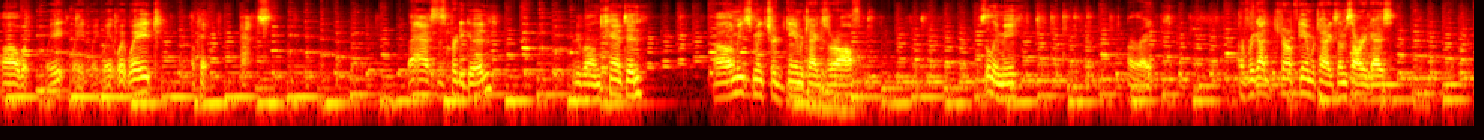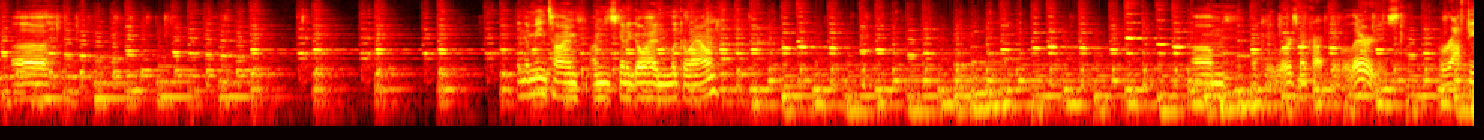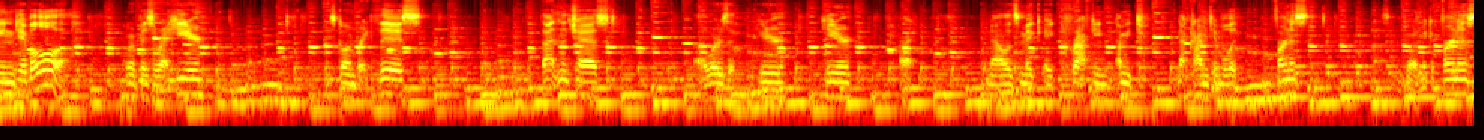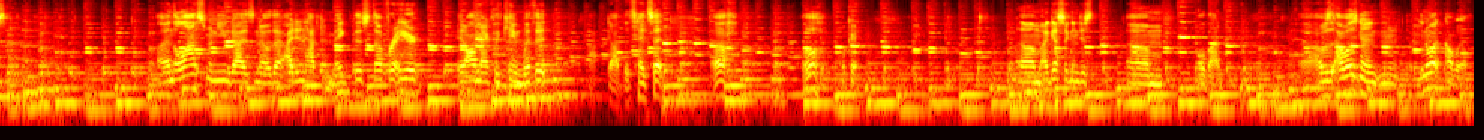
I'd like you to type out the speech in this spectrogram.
Uh, wait, wait, wait, wait, wait, wait, wait. Okay, axe. The axe is pretty good. Pretty well enchanted. Uh, let me just make sure gamer tags are off. It's only me. Alright. I forgot to turn off gamer tags. I'm sorry, guys. Uh... In the meantime, I'm just gonna go ahead and look around. Um, okay, where's my crafting table? There it is. Crafting table. I'm gonna place it right here. Let's go and break this. That in the chest. Uh, where is it? Here, here. Alright. Now let's make a crafting, I mean, not crafting table, but furnace. So go ahead and make a furnace. Uh, and the last one, you guys know that I didn't have to make this stuff right here. It automatically came with it. God, this headset. Ugh. Oh, okay. Um, I guess I can just, um, hold on. Uh, I was, I was gonna, you know what? I will.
